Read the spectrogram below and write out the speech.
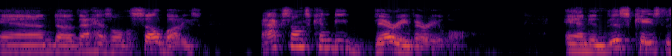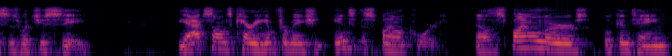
and uh, that has all the cell bodies. Axons can be very, very long. And in this case, this is what you see. The axons carry information into the spinal cord. Now, the spinal nerves will contain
